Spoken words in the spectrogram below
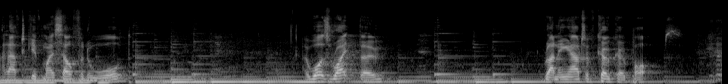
I'll have to give myself an award. I was right, though. Running out of Cocoa Pops.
